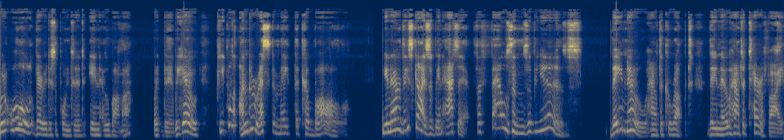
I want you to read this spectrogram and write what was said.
we're all very disappointed in Obama, but there we go. People underestimate the cabal. You know, these guys have been at it for thousands of years. They know how to corrupt, they know how to terrify.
